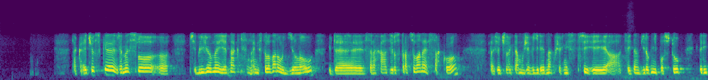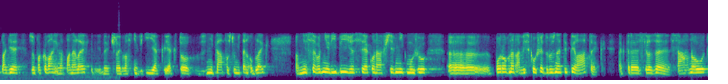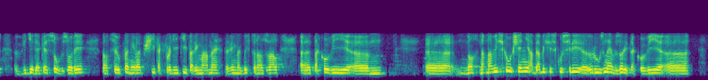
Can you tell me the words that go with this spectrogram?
Tak krejčovské řemeslo e, přibližujeme jednak nainstalovanou dílnou, kde se nachází rozpracované sako, takže člověk tam může vidět jednak všechny střihy a celý ten výrobní postup, který pak je zopakován i na panelech, kde člověk vlastně vidí, jak, jak to vzniká postupně ten oblek. A mně se hodně líbí, že si jako návštěvník můžu uh, porovnat a vyzkoušet různé typy látek, na které si lze sáhnout, vidět, jaké jsou vzory. No a co je úplně nejlepší, tak pro děti tady máme, nevím, jak bych to nazval, uh, takový Eh, no, na, na vyzkoušení, aby, aby si zkusili eh, různé vzory, takový, eh,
